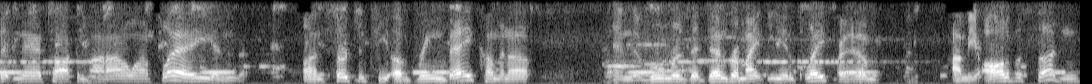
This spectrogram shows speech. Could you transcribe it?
sitting there talking about I don't want to play and uncertainty of Green Bay coming up and the rumors that Denver might be in play for him. I mean, all of a sudden,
